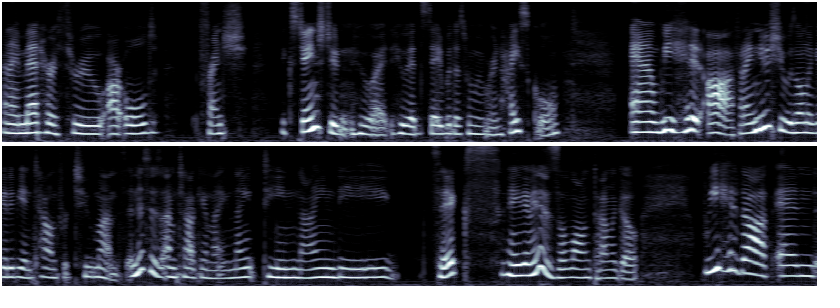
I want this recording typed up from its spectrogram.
And I met her through our old French exchange student who, I, who had stayed with us when we were in high school and we hit it off and i knew she was only going to be in town for two months and this is i'm talking like 1996 maybe i mean this is a long time ago. We hit it off and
